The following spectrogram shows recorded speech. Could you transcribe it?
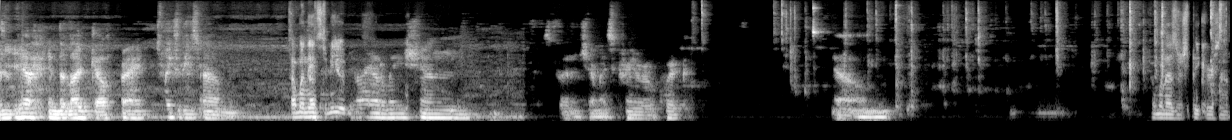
Yeah, in the live go, right? Just makes it easier. Um. Someone needs to mute. UI automation. Let's go ahead and share my screen real quick. Um, Someone has their speakers on.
